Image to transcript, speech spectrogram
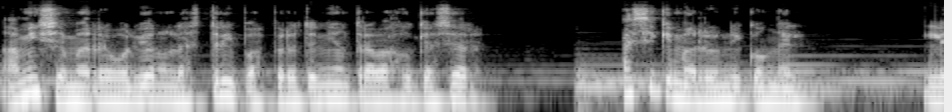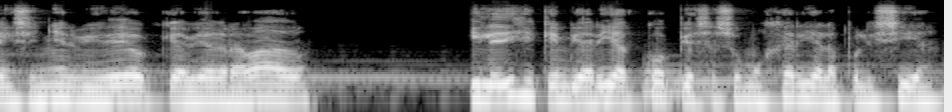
A mí se me revolvieron las tripas, pero tenía un trabajo que hacer. Así que me reuní con él. Le enseñé el video que había grabado y le dije que enviaría copias a su mujer y a la policía,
